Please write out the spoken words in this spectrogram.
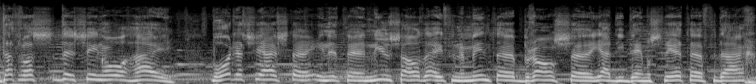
Dat was de single High. We hoorden het juist eh, in het nieuws al, de evenementenbranche ja, die demonstreert vandaag.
